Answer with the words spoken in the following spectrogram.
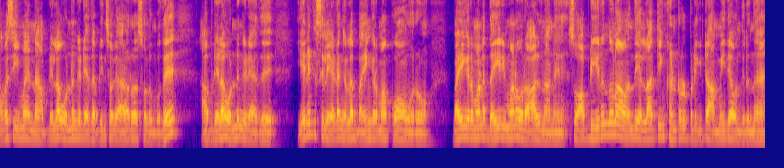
அவசியமாக என்ன? அப்படிலாம் ஒன்றும் கிடையாது அப்படின்னு சொல்லி அறவா சொல்லும்போது அப்படியெல்லாம் ஒன்றும் கிடையாது. எனக்கு சில இடங்களில் பயங்கரமாக கோவம் வரும். பயங்கரமான தைரியமான ஒரு ஆள் நான். ஸோ அப்படி இருந்தும் நான் வந்து எல்லாத்தையும் கண்ட்ரோல் பண்ணிக்கிட்டு அமைதியாக வந்திருந்தேன்.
